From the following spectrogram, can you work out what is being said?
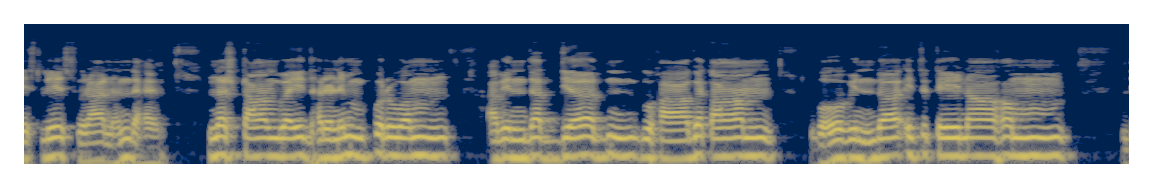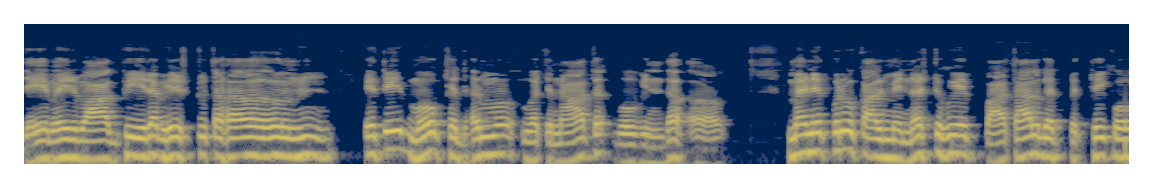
इसलिए सुरानंद है। नष्टाम वै धरणिम पूर्व अविंदद्य गुहागताम गोविंद इतेनाहम देवैर्वाग्भीरभीष्टुत। इति मोक्ष धर्म वचनात् गोविंद। मैंने पूर्व काल में नष्ट हुए पातालगत पृथ्वी को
